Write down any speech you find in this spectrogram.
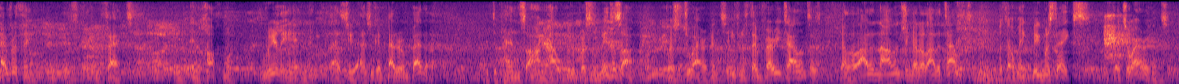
everything is, in fact, in, in Chachma, really, in, as you as you get better and better, it depends on how good a person's midas are. A person's too arrogant, even if they're very talented, got a lot of knowledge and got a lot of talent, but they'll make big mistakes if they're too arrogant.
